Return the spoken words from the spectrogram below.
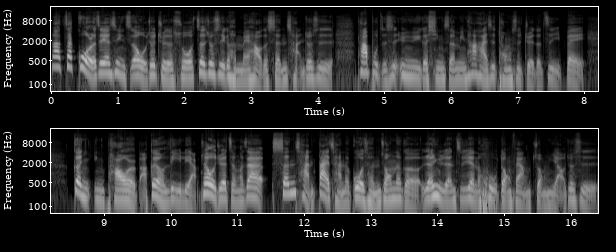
那在过了这件事情之后，我就觉得说，这就是一个很美好的生产，就是它不只是孕育一个新生命，它还是同时觉得自己被。更 empower 吧，更有力量，所以我觉得整个在生产待产的过程中，那个人与人之间的互动非常重要，就是。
